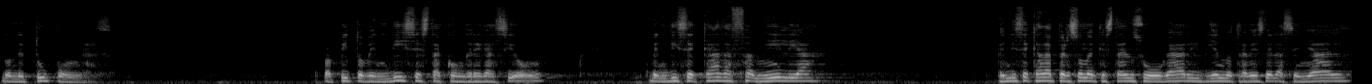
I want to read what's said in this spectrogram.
donde tú pongas. Papito, bendice esta congregación, bendice cada familia, bendice cada persona que está en su hogar y viendo a través de la señal.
